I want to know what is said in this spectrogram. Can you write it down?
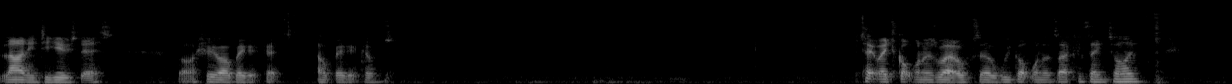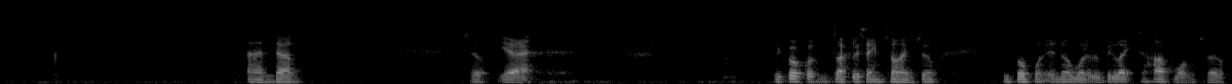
learning to use this. But I'll show you how big it gets, how big it comes. Tech Wedge got one as well, so we got one at exactly the same time. And um, so yeah, we both got exactly the same time. So we both wanted to know what it would be like to have one. So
